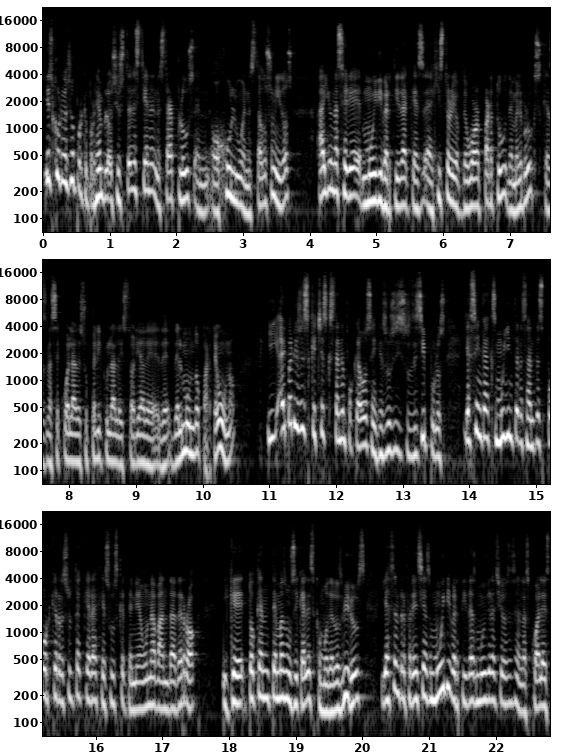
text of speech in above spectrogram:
Y es curioso porque, por ejemplo, si ustedes tienen Star Plus o Hulu en Estados Unidos, hay una serie muy divertida que es eh, History of the World Part 2 de Mel Brooks, que es la secuela de su película La historia del mundo, parte 1. Y hay varios sketches que están enfocados en Jesús y sus discípulos y hacen gags muy interesantes porque resulta que era Jesús que tenía una banda de rock y que tocan temas musicales como de los virus y hacen referencias muy divertidas, muy graciosas en las cuales,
